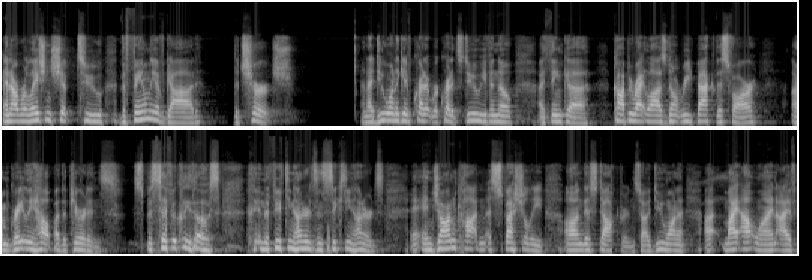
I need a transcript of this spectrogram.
and our relationship to the family of God, the church. And I do want to give credit where credit's due, even though I think uh, copyright laws don't reach back this far. I'm greatly helped by the Puritans, specifically those in the 1500s and 1600s, and John Cotton especially on this doctrine. So I do want to, uh, my outline I've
